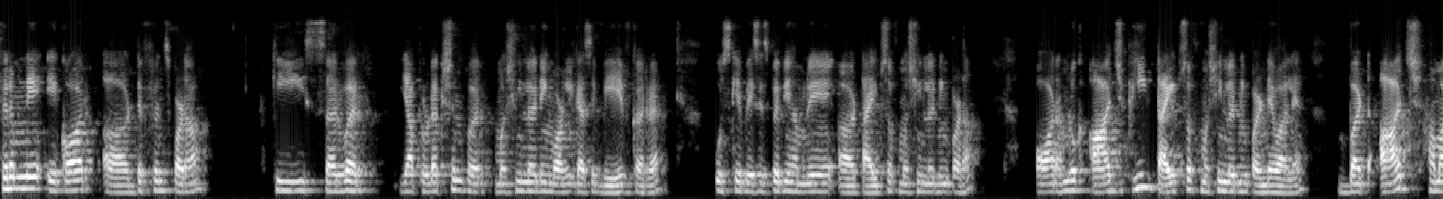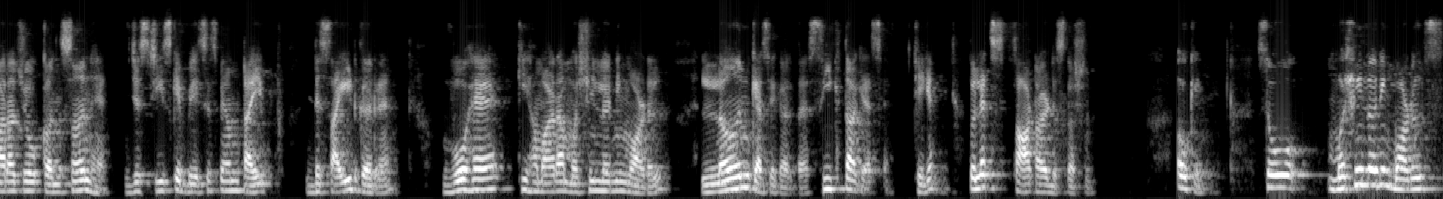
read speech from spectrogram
फिर हमने एक और डिफरेंस uh, पढ़ा कि सर्वर या प्रोडक्शन पर मशीन लर्निंग मॉडल कैसे बिहेव कर रहा है। उसके बेसिस पे भी हमने टाइप्स ऑफ़ मशीन लर्निंग पढ़ा। और हम लोग आज भी टाइप्स ऑफ़ मशीन लर्निंग पढ़ने वाले हैं बट आज हमारा जो कंसर्न है, जिस चीज़ के बेसिस पे हम टाइप डिसाइड कर रहे हैं, वो है कि हमारा मशीन लर्निंग मॉडल लर्न कैसे करता है, सीखता कैसे ठीक है? तो let's start our discussion okay so machine learning models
